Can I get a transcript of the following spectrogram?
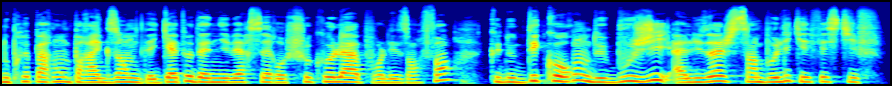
Nous préparons par exemple des gâteaux d'anniversaire au chocolat pour les enfants que nous décorons de bougies à l'usage symbolique et festif.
